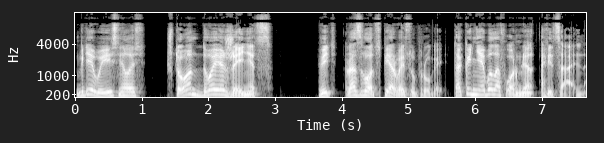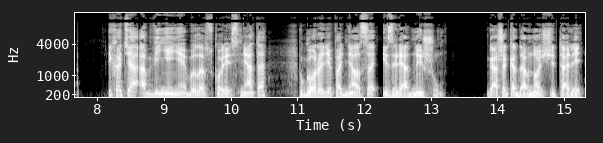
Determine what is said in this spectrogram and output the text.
где выяснилось, что он двоеженец. Ведь развод с первой супругой так и не был оформлен официально. И хотя обвинение было вскоре снято, в городе поднялся изрядный шум. Гашека давно считали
